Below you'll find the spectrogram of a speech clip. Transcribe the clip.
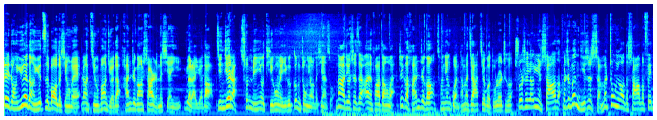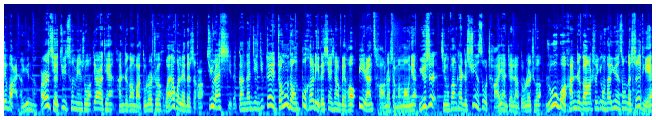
这种约等于自爆的行为，让警方觉得韩志刚杀人的嫌疑越来越大。紧接着，村民又提供了一个更重要的线索，那就是在案发当晚，这个韩志刚曾经管他们家借过独轮车，说是要运沙子。可是问题是什么重要的沙子非得晚上运呢？而且据村民说，第二天韩志刚把独轮车还回来的时候，居然洗得干干净净。这种种不合理的现象背后，必然藏着什么猫腻。于是警方开始迅速查验这辆独轮车，如果韩志刚是用它运送的尸体，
